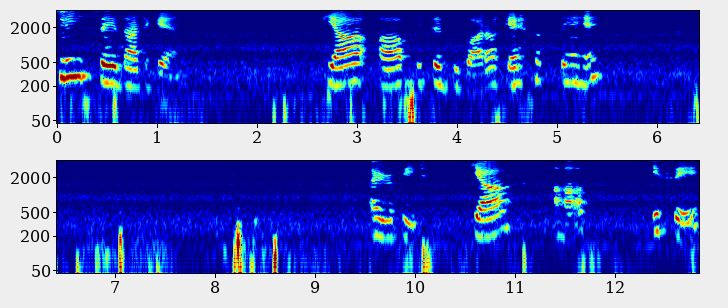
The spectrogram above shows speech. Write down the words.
प्लीज़ से दैट अगेन क्या आप इसे दोबारा कह सकते हैं आई रिपीट क्या आप इसे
